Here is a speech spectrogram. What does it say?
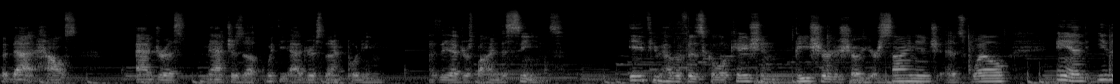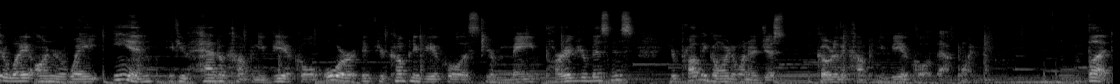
that that house address matches up with the address that I'm putting as the address behind the scenes. If you have a physical location, be sure to show your signage as well. And either way, on your way in, if you have a company vehicle or if your company vehicle is your main part of your business, you're probably going to want to just go to the company vehicle at that point. But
